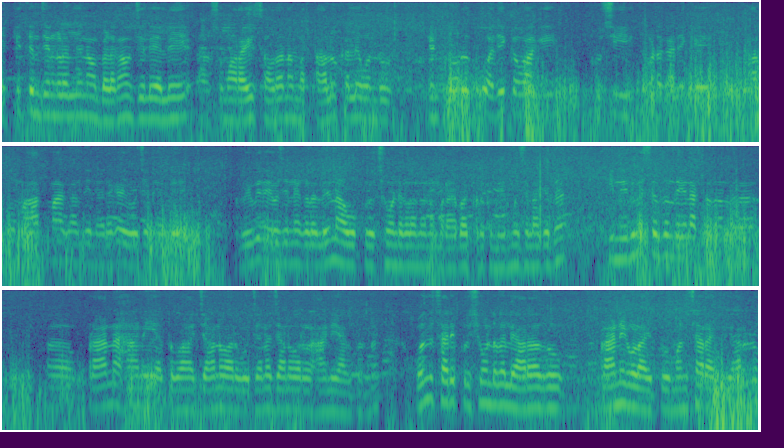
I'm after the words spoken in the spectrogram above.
ಇತ್ತೀಚಿನ ದಿನಗಳಲ್ಲಿ ನಾವು ಬೆಳಗಾವಿ ಜಿಲ್ಲೆಯಲ್ಲಿ ಸುಮಾರು ಐದು ಸಾವಿರ ನಮ್ಮ ತಾಲೂಕಲ್ಲೇ ಒಂದು ಎಂಟುನೂರಕ್ಕೂ ಅಧಿಕವಾಗಿ ಕೃಷಿ ತೋಟಗಾರಿಕೆ ಹಾಗೂ ಮಹಾತ್ಮ ಗಾಂಧಿ ನರೇಗಾ ಯೋಜನೆಯಲ್ಲಿ ನಾವು ಕೃಷಿ ಹೊಂಡಗಳನ್ನು ನಮ್ಮ ರಾಯಬಾಗ ತಾಲೂಕು ನಿರ್ಮಿಸಲಾಗಿದೆ. ಈ ನಿರ್ಮಿಸೋದ್ರಿಂದ ಏನಾಗ್ತದೆ ಅಂದ್ರೆ ಪ್ರಾಣ ಹಾನಿ ಅಥವಾ ಜಾನುವಾರು, ಜನ ಜಾನುವಾರುಗಳ ಹಾನಿ ಆಗ್ತದೆ ಒಂದು ಸಾರಿ ಕೃಷಿ ಹೊಂಡದಲ್ಲಿ ಯಾರಾದರೂ ಪ್ರಾಣಿಗಳಾಯಿತು, ಮನುಷ್ಯರಾಯಿತು, ಯಾರಾದರೂ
